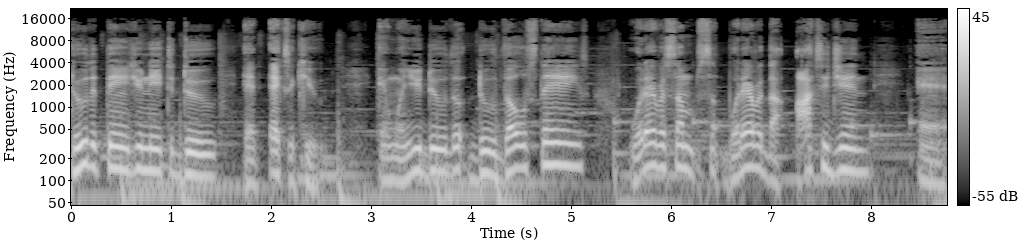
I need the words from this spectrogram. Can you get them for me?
do the things you need to do and execute. And when you do the, do those things, whatever some, some whatever the oxygen and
